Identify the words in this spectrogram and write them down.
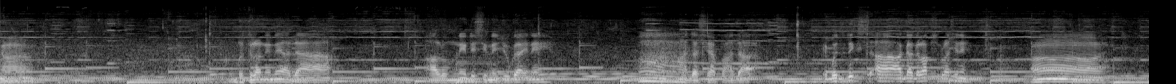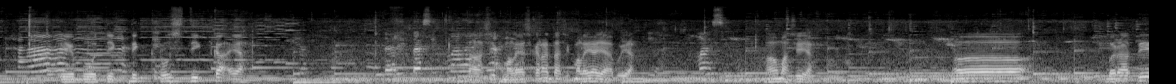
Nah Kebetulan ini ada alumni di sini juga ini. Wah, ada siapa? Ada Ibu Titik uh, agak gelap sebelah sini. Ah, Ibu Tik-Tik Rustika ya. Tasikmalaya. Tasikmalaya sekarang Tasikmalaya ya, Bu ya? Iya, masih. Oh, masih ya. Eh berarti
